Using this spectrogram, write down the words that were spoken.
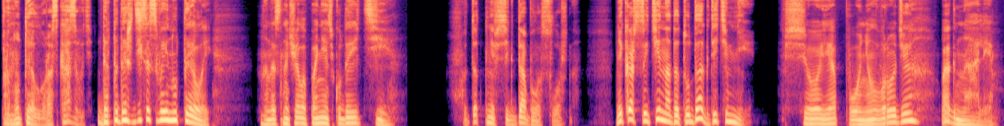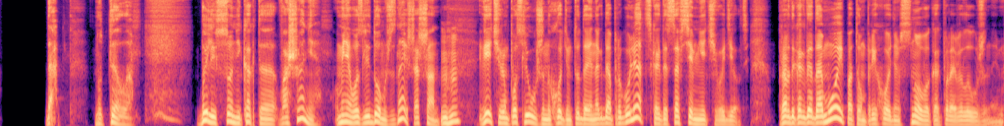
Про нутеллу рассказывать? Да подожди со своей нутеллой. Надо сначала понять, куда идти. Вот это мне всегда было сложно. Мне кажется, идти надо туда, где темнее. Все, я понял вроде. Погнали. Да, нутелла. Были с Соней как-то в Ашане. У меня возле дома же, знаешь, Ашан. Угу. Вечером после ужина ходим туда иногда прогуляться, когда совсем нечего делать. Правда, когда домой потом приходим, снова, как правило, ужинаем.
